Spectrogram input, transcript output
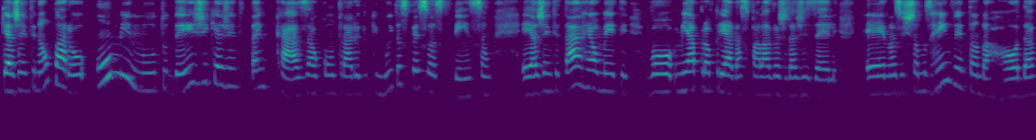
que a gente não parou um minuto desde que a gente está em casa, ao contrário do que muitas pessoas pensam. É, a gente está realmente, vou me apropriar das palavras da Gisele, é, nós estamos reinventando a roda,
